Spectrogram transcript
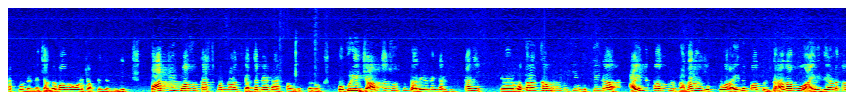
కట్టుకోండి నేను చంద్రబాబు కూడా చెప్పడం జరిగింది. పార్టీ కోసం కష్టపడిన వాళ్ళకి పెద్దపేట వేస్తామని చెప్తారు. ఇప్పుడు ఈ జాబితా చూస్తుంటే అదే విధంగా కనిపిస్తుంది కానీ ఉత్తరాలకు సంబంధించి ముఖ్యంగా అయిన పాత్రలు ప్రధానంగా చెప్పుకోవాలి. అయిన పాత్రలు దాదాపు ఐదేళ్ళతో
